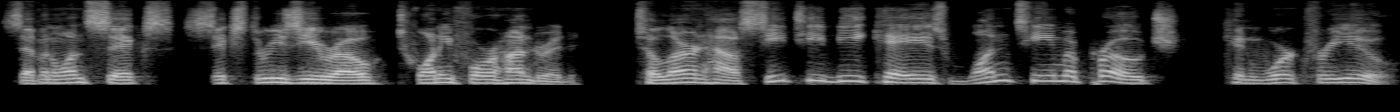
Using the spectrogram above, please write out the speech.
716 630 2400 to learn how CTBK's one team approach can work for you.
